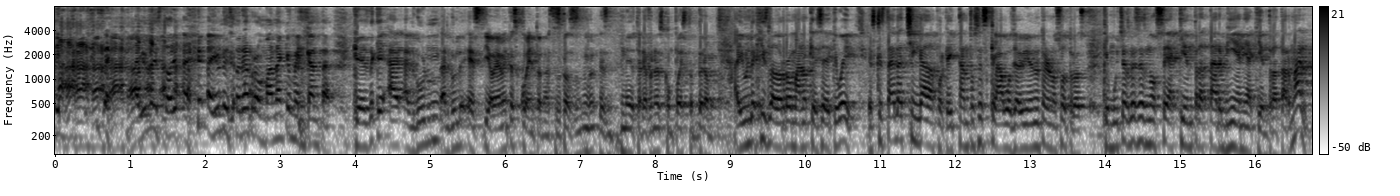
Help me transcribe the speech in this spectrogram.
sí. O sea, hay, una historia, hay, hay una historia romana que me encanta, que es de que algún, algún es, y obviamente es cuento, ¿no? Estas cosas es medio teléfono descompuesto, pero hay un legislador romano que dice de que, güey, es que está de la chingada porque hay tantos esclavos ya viviendo entre nosotros que muchas veces no sé a quién tratar bien y a quién tratar mal.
